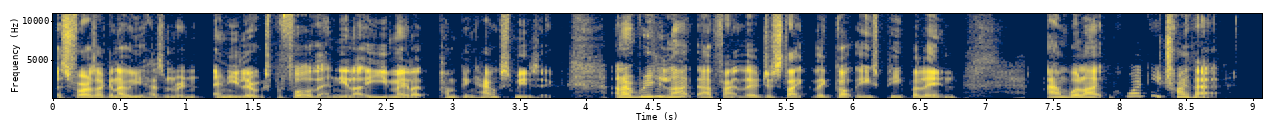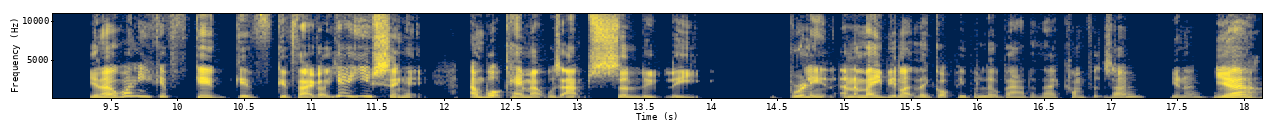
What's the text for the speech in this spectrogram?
as far as I can know, he hasn't written any lyrics before then. You like you made like pumping house music, and I really like that fact. They're just like they got these people in, and were like, well, "Why don't you try that?" You know, why don't you give give give give that a go? Yeah, you sing it. And what came out was absolutely brilliant. And maybe like they got people a little bit out of their comfort zone. You know? Yeah.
